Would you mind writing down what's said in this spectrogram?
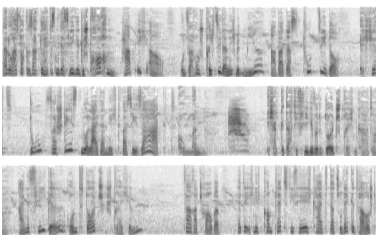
Na, du hast doch gesagt, du hättest mit der Fliege gesprochen. Hab ich auch. Und warum spricht sie dann nicht mit mir? Aber das tut sie doch. Echt jetzt? Du verstehst nur leider nicht, was sie sagt. Oh Mann. Ich hab gedacht, die Fliege würde Deutsch sprechen, Kater. Eine Fliege und Deutsch sprechen? Fahrradschrauber, hätte ich nicht komplett die Fähigkeit dazu weggetauscht,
